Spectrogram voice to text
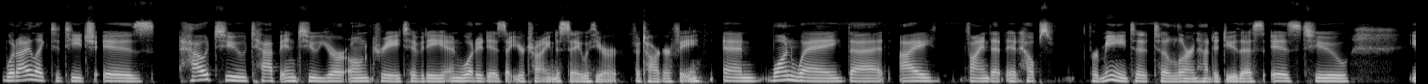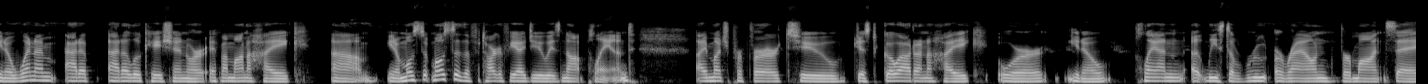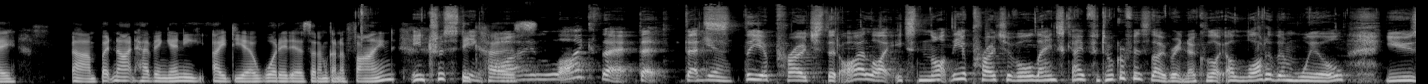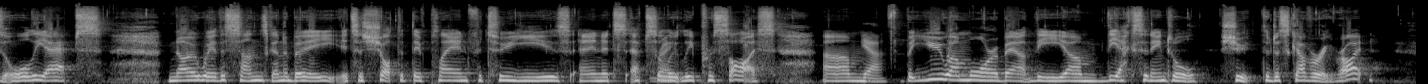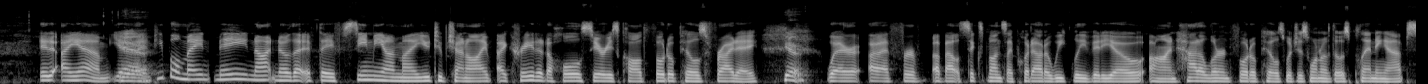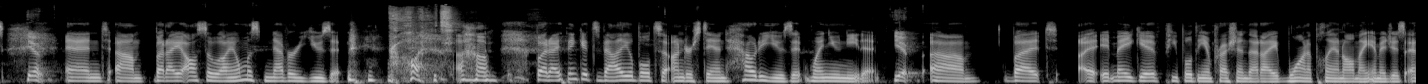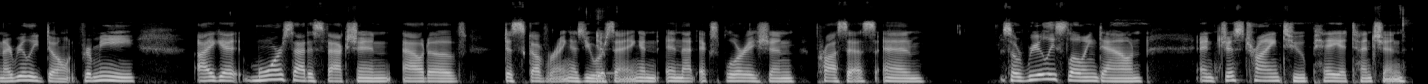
what I like to teach is how to tap into your own creativity and what it is that you're trying to say with your photography. And one way that I find that it helps for me to to learn how to do this is to you know, when I'm at a at a location or if I'm on a hike, um, you know, most of most of the photography I do is not planned. I much prefer to just go out on a hike or, you know, plan at least a route around Vermont, say, um, but not having any idea what it is that I'm going to find. Interesting. Because, I like that. That that's yeah. the approach that I like. It's not the approach of all landscape photographers, though, Brenda. Because like a lot of them will use all the apps, know where the sun's going to be. It's a shot that they've planned for two years, and it's absolutely right. precise. Um, yeah. But you are more about the um, the accidental shoot, the discovery, right? It, I am, yeah. yeah. And people may may not know that if they've seen me on my YouTube channel, I, I created a whole series called PhotoPills Friday. Yeah. Where uh, for about six months, I put out a weekly video on how to learn PhotoPills, which is one of those planning apps. Yep. And um, but I also I almost never use it. right. um, but I think it's valuable to understand how to use it when you need it. Yep. Um, but uh, it may give people the impression that I want to plan all my images, and I really don't. For me I get more satisfaction out of discovering, as you were yep. saying, and in that exploration process. And so, really slowing down and just trying to pay attention.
